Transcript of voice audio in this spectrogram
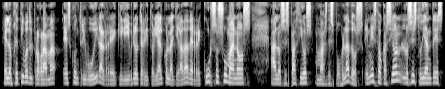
El objetivo del programa es contribuir al reequilibrio territorial la llegada de recursos humanos a los espacios más despoblados. En esta ocasión, los estudiantes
